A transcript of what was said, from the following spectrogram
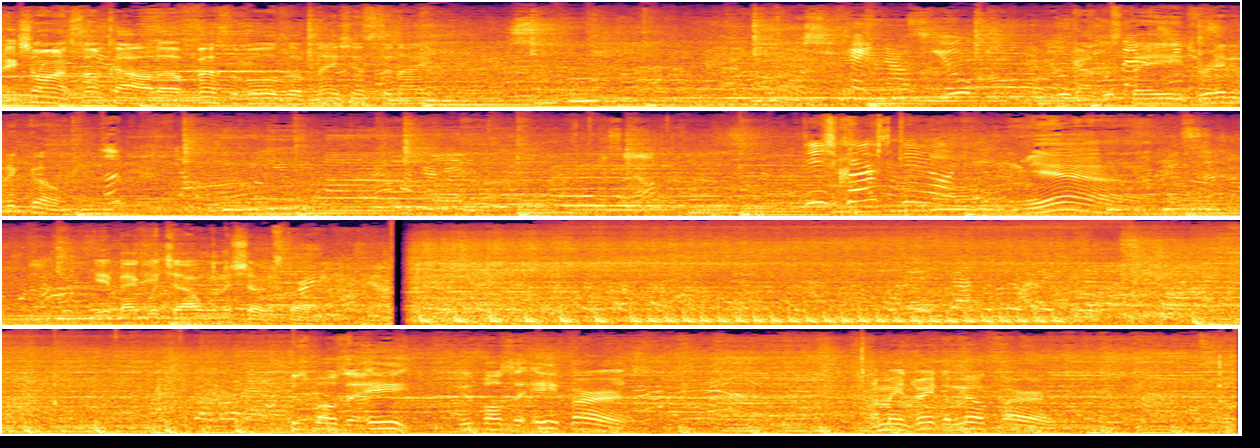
They're showing some kind of uh, festivals of nations tonight. Okay, now you. We got the stage ready to go. Look, These curves get on you. Yeah. Get back with y'all when the show starts. You're supposed to eat. You're supposed to eat first. I mean, drink the milk first.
